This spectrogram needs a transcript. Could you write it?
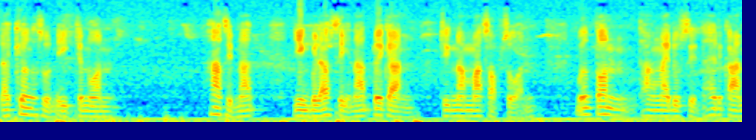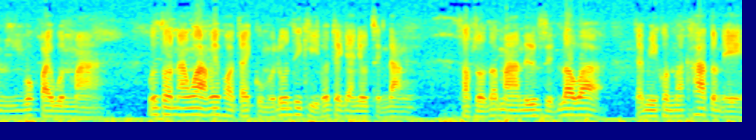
และเครื่องกระสุนอีกจำนวน 50 นัด ยิงไปแล้ว 4 นัดด้วยกัน จึงนำมาสอบสวน เบื้องต้นทางนายดุสิตให้การวกไปวนมา เบื้องต้นอ้างว่าไม่พอใจกลุ่มวัยรุ่นที่ขี่รถจักรยานยนต์เสียงดัง สอบสวนต่อมานายดุสิตเล่าว่าจะมีคนมาฆ่าตนเอง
